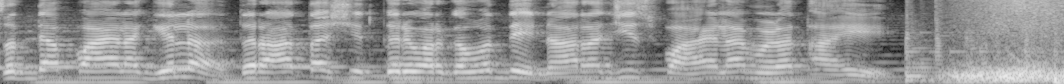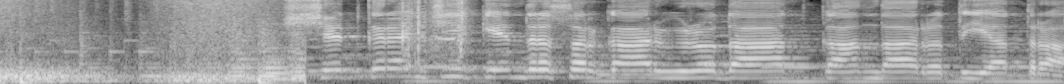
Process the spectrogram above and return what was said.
सध्या पाहायला गेलं तर आता शेतकरी वर्गामध्ये नाराजीच पाहायला मिळत आहे. शेतकऱ्यांची केंद्र सरकार विरोधात कांदा रथयात्रा.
